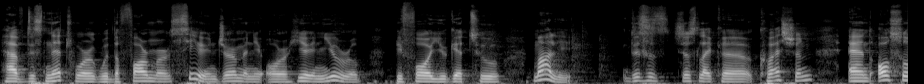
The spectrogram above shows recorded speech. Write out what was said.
have this network with the farmers here in Germany or here in Europe? Before you get to Mali? This is just like a question. And also,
